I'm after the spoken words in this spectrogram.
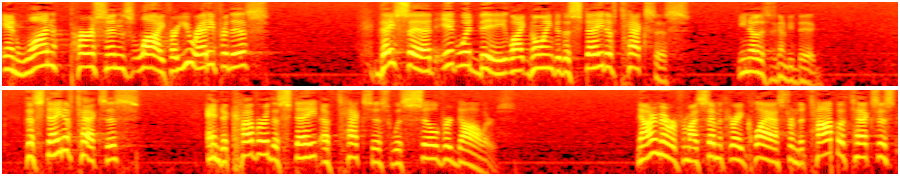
in one person's life. Are you ready for this? They said it would be like going to the state of Texas. You know this is going to be big. The state of Texas, and to cover the state of Texas with silver dollars. Now, I remember from my seventh grade class, from the top of Texas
